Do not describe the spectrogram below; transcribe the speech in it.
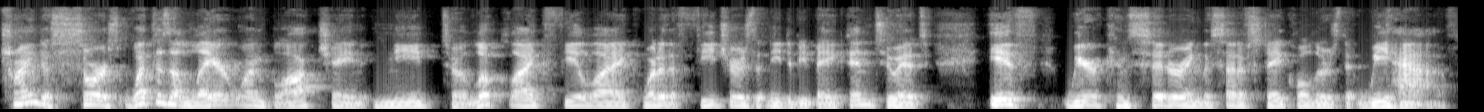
trying to source what does a layer one blockchain need to look like, feel like, what are the features that need to be baked into it if we're considering the set of stakeholders that we have,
